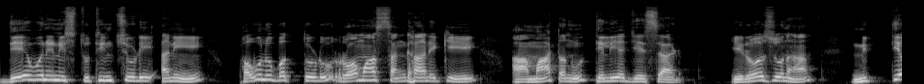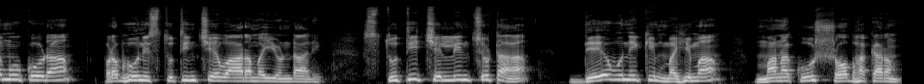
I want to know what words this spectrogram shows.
దేవునిని స్తుతించుడి అని పౌలు భక్తుడు రోమా సంఘానికి ఆ మాటను తెలియజేశాడు. ఈ రోజున నిత్యము కూడా ప్రభువుని స్థుతించే వారమై ఉండాలి. స్థుతి చెల్లించుట దేవునికి మహిమ మనకు శోభకరం.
